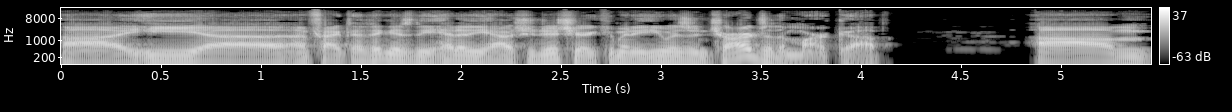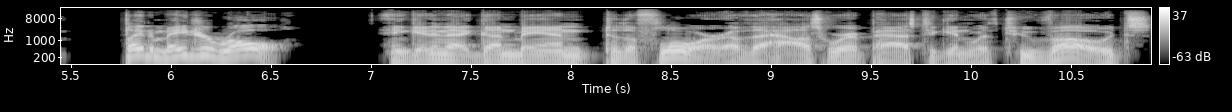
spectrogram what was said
uh, he, uh, in fact, I think as the head of the House Judiciary Committee, he was in charge of the markup. Um, played a major role in getting that gun ban to the floor of the House, where it passed again with two votes,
